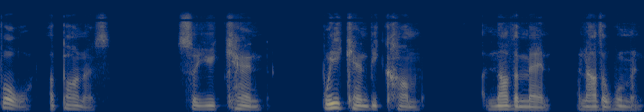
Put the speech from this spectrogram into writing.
fall upon us so you can, we can become another man, another woman.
